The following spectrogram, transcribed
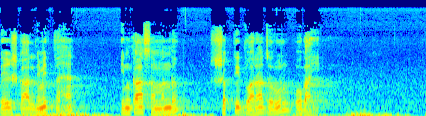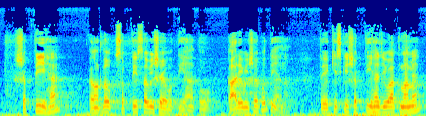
देश काल निमित्त है, इनका संबंध शक्ति द्वारा ज़रूर होगा ही। शक्ति है, का मतलब शक्ति सविषय होती है तो कार्य विषय होती है ना? तो ये किसकी शक्ति है जीवात्मा में?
